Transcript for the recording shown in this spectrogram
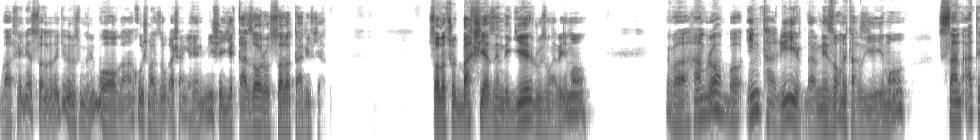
و خیلی از سالادهایی که درست می‌کنیم واقعا خوشمزه و قشنگ یعنی میشه یه غذا رو سالاد تعریف کرد. سالاد شد بخشی از زندگی روزمره ما. و همراه با این تغییر در نظام تغذیه ما صنعت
